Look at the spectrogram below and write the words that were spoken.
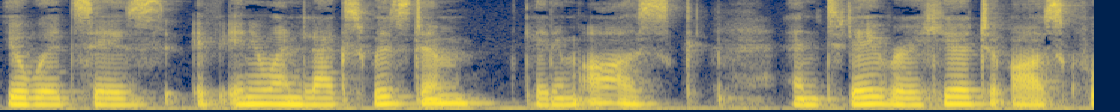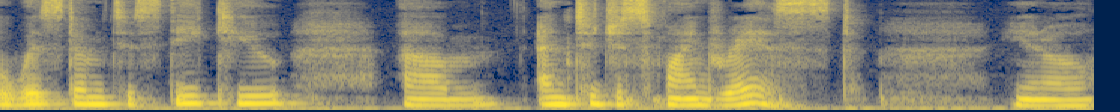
your word says if anyone lacks wisdom let him ask and today we're here to ask for wisdom to seek you um, and to just find rest. You know,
